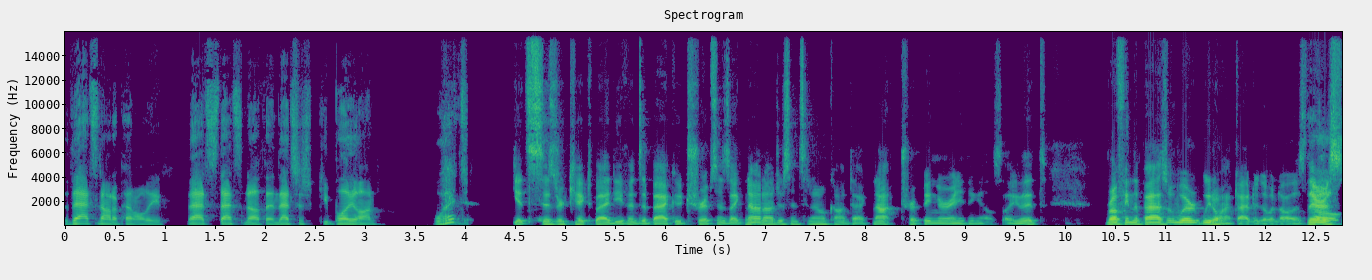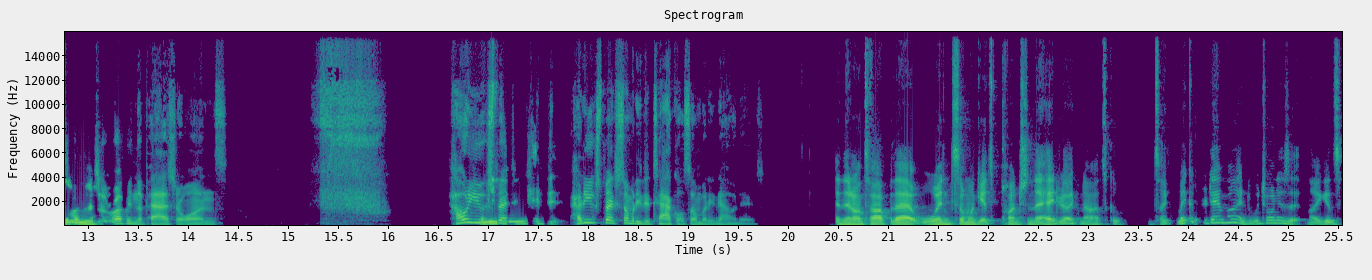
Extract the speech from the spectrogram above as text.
that's not a penalty. That's that's nothing. That's just keep play on. What? Gets scissor kicked by a defensive back who trips and is like, no, no, just incidental contact, not tripping or anything else. Like it's roughing the pass. We're, we don't have time to go into all this. There oh, is so much the roughing the passer ones. How do you expect to, how do you expect somebody to tackle somebody nowadays? And then on top of that, when someone gets punched in the head, you're like, "No, nah, it's cool." It's like, make up your damn mind. Which one is it? Like, it's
